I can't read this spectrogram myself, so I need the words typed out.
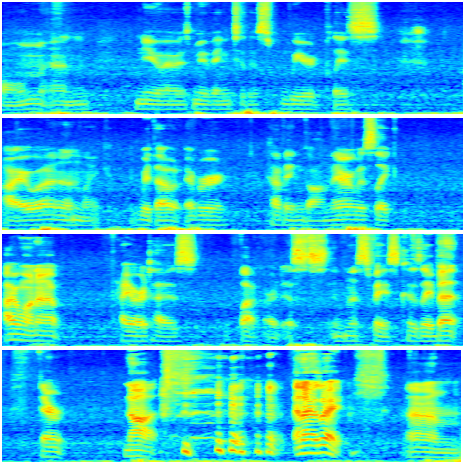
home and knew I was moving to this weird place, Iowa, and like without ever having gone there was like, I want to prioritize black artists in this space because I bet they're not, and I was right. Um,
